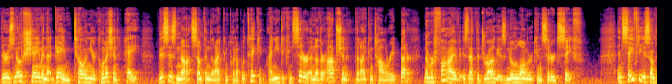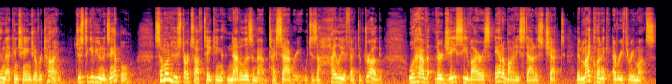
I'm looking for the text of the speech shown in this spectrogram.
There is no shame in that game telling your clinician, hey, this is not something that I can put up with taking. I need to consider another option that I can tolerate better. Number five is that the drug is no longer considered safe. And safety is something that can change over time. Just to give you an example, someone who starts off taking natalizumab, Tysabri, which is a highly effective drug, will have their JC virus antibody status checked in my clinic every three months.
